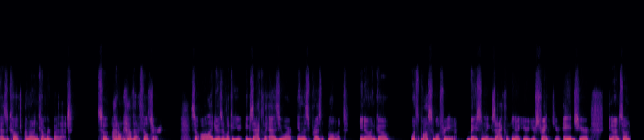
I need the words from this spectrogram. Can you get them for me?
as a coach, I'm not encumbered by that. So I don't have that filter. So all I do is I look at you exactly as you are in this present moment, you know, and go, what's possible for you based on exactly you know your, your strength your age your you know and so on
